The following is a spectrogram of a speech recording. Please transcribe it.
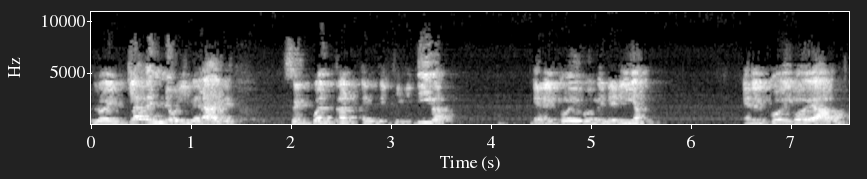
los enclaves neoliberales se encuentran en definitiva en el código de minería, en el código de agua,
